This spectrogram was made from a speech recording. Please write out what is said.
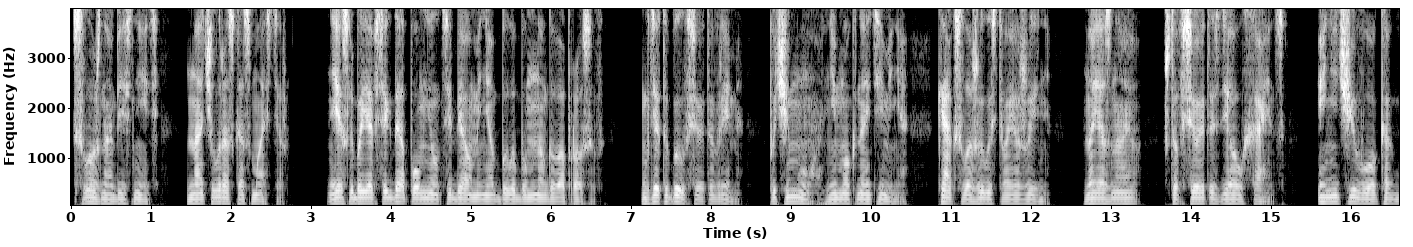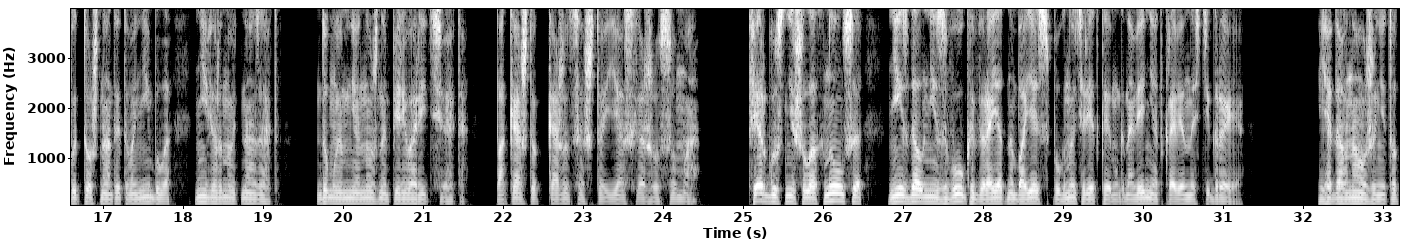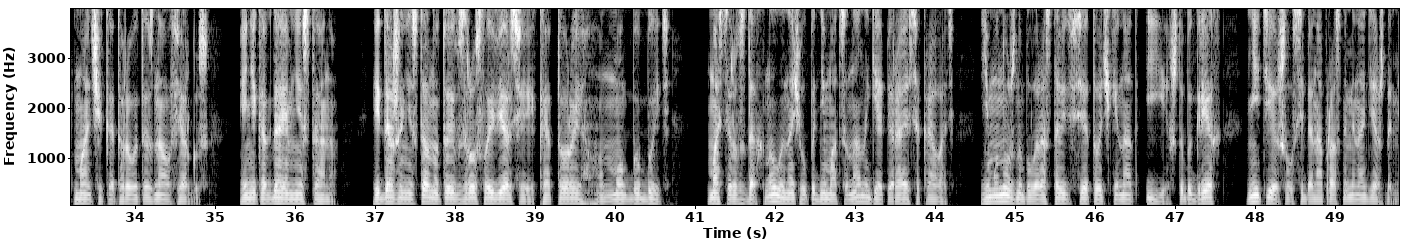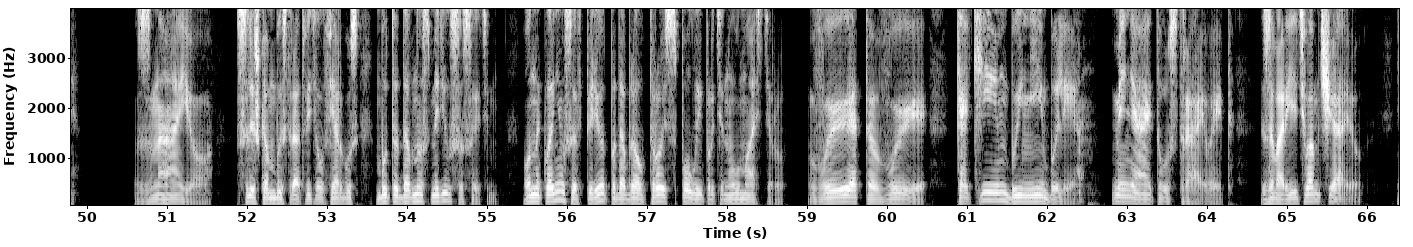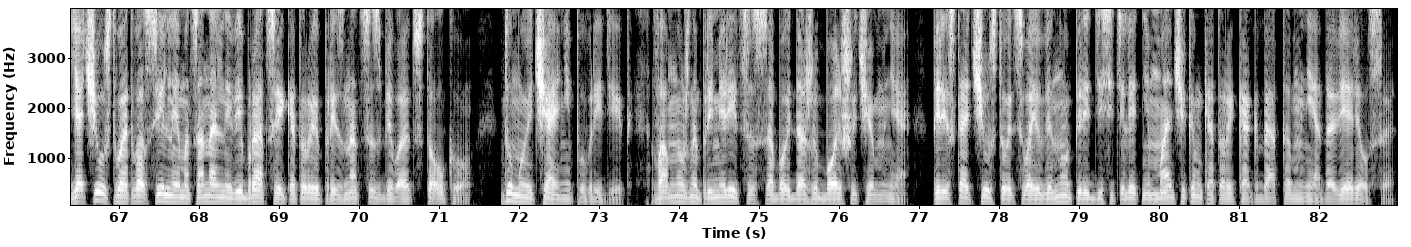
Сложно объяснить», — начал рассказ мастер. «Если бы я всегда помнил тебя, у меня было бы много вопросов. Где ты был все это время? Почему не мог найти меня? Как сложилась твоя жизнь? Но я знаю, что все это сделал Хайнц. И ничего, как бы тошно от этого ни было, не вернуть назад. Думаю, мне нужно переварить все это. Пока что кажется, что я схожу с ума». Фергус не шелохнулся, не издал ни звука, вероятно, боясь спугнуть редкое мгновение откровенности Грея. «Я давно уже не тот мальчик, которого ты знал, Фергус, и никогда им не стану. И даже не стану той взрослой версией, которой он мог бы быть. Мастер вздохнул и начал подниматься на ноги, опираясь о кровать. Ему нужно было расставить все точки над «и», чтобы грех не тешил себя напрасными надеждами. «Знаю», — слишком быстро ответил Фергус, будто давно смирился с этим. Он наклонился вперед, подобрал трость с пола и протянул мастеру. «Вы — это вы, каким бы ни были. Меня это устраивает. Заварить вам чаю. Я чувствую от вас сильные эмоциональные вибрации, которые, признаться, сбивают с толку. Думаю, чай не повредит. Вам нужно примириться с собой даже больше, чем мне. Перестать чувствовать свою вину перед десятилетним мальчиком, который когда-то мне доверился».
